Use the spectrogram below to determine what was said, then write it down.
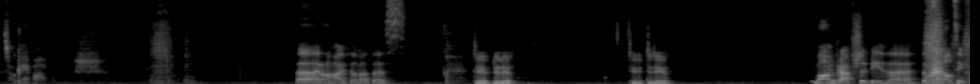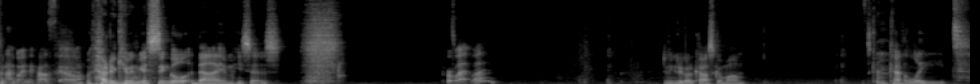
It's okay, mom. I don't know how I feel about this. Do do do. Do do do. Mom draft should be the the penalty for not going to Costco. Without it giving me a single dime, he says. For what? What? Do we need to go to Costco, Mom? It's getting kind of late.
